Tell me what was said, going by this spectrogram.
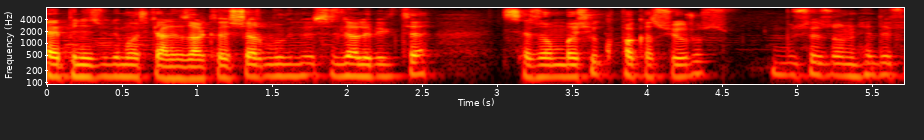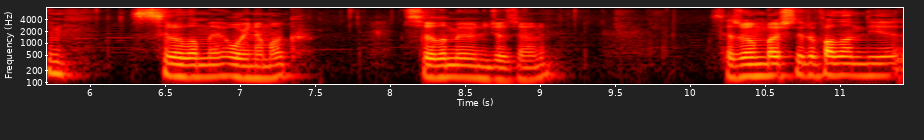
Hepiniz videoma hoş geldiniz arkadaşlar. Bu video sizlerle birlikte sezon başı kupa kasıyoruz. Bu sezonun hedefim sıralamaya oynamak. Sıralamaya oynayacağız yani. Sezon başları falan diye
